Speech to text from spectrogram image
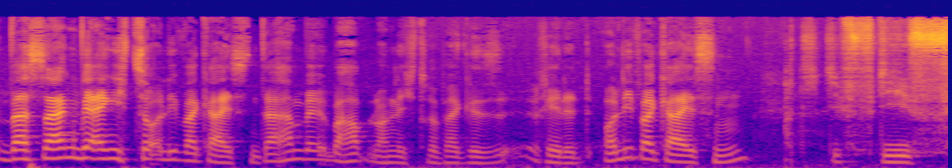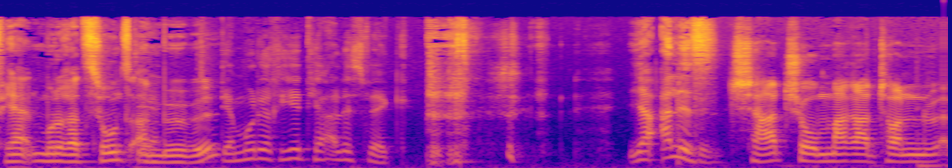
was sagen wir eigentlich zu Oliver Geissen? Da haben wir überhaupt noch nicht drüber geredet. Oliver Geissen. Die, die Moderationsamöbel. Der, der moderiert ja alles weg. Ja, alles. Chacho-Marathon,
